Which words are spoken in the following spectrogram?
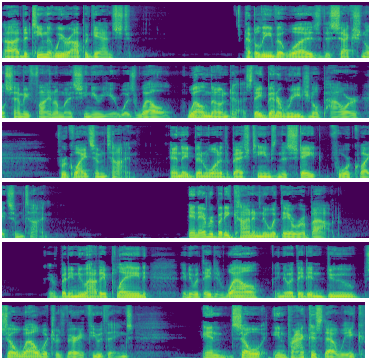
Uh, the team that we were up against, I believe it was the sectional semifinal my senior year, was well well known to us. They'd been a regional power for quite some time and they'd been one of the best teams in the state for quite some time. And everybody kind of knew what they were about. Everybody knew how they played. They knew what they did well. They knew what they didn't do so well, which was very few things. And so in practice that week,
